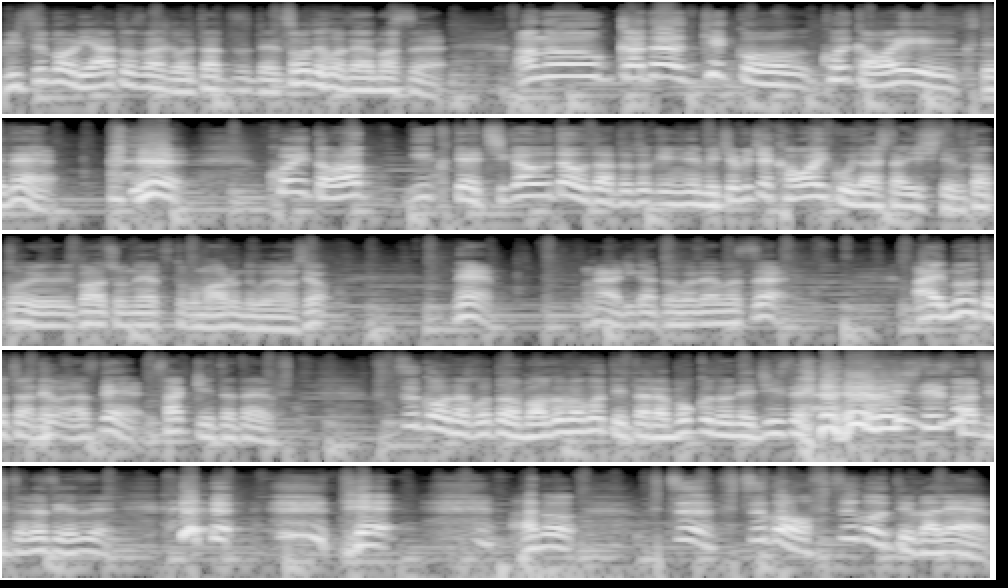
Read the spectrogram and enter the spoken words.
三森アトさんが歌ってて、そうでございます。あの方、結構声可愛くてね、声可愛くて違う歌を歌った時にね、めちゃめちゃ可愛い声出したりして歌っとるバージョンのやつとかもあるんでございますよ。ね。ありがとうございます。はい、ムートちゃんでございますね。さっき言ったように不都合なことをバグバグって言ったら僕のね、人生 の話ですわって言ってるやつがね。で、あの、普通、不都合、不都合っていうかね、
